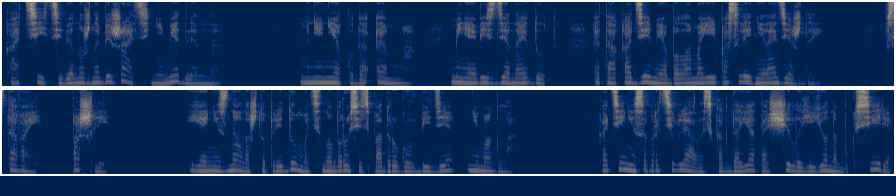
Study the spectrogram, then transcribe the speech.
«Кати, тебе нужно бежать, немедленно!» «Мне некуда, Эмма. Меня везде найдут. Эта академия была моей последней надеждой. Вставай, пошли!» Я не знала, что придумать, но бросить подругу в беде не могла. Кати не сопротивлялась, когда я тащила ее на буксире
